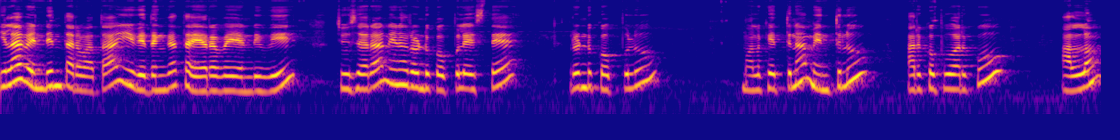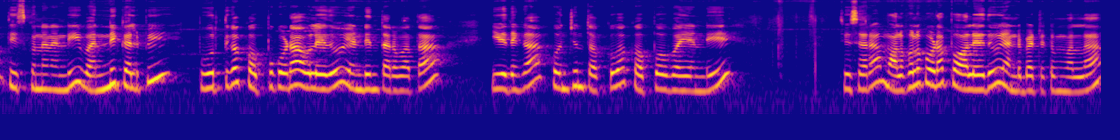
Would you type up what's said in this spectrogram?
ఇలా వెండిన తర్వాత ఈ విధంగా తయారయ్యాయండి ఇవి. చూసారా? నేను రెండు కప్పులు వేస్తే రెండు కప్పులు మొలకెత్తిన మెంతులు అరకప్పు వరకు అల్లం తీసుకున్నానండి. ఇవన్నీ కలిపి పూర్తిగా కప్పు కూడా అవ్వలేదు. ఎండిన తర్వాత ఈ విధంగా కొంచెం తక్కువ కప్పు అవ్వాయండి. చూసారా? మొలకలు కూడా పోలేదు ఎండబెట్టడం వల్ల.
